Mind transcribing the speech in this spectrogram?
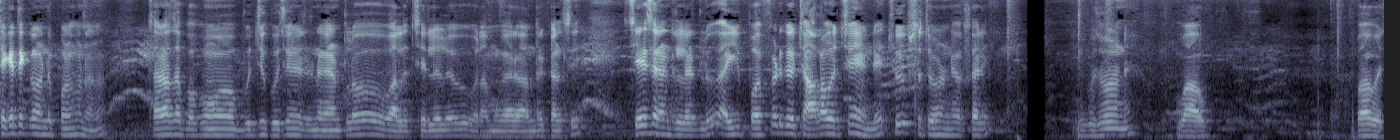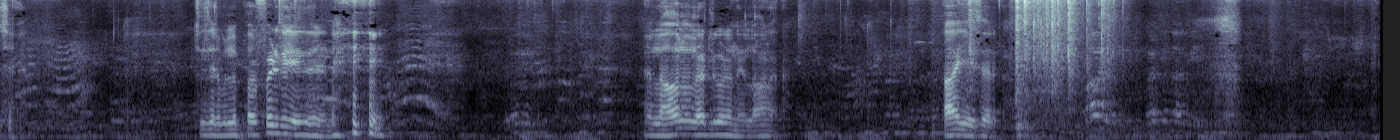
తిక్క తిక్క వండి పనుకున్నాను తర్వాత పాపం బుజ్జి కూర్చొని రెండు గంటలు వాళ్ళ చెల్లెలు వాళ్ళ అమ్మగారు అందరూ కలిసి చేశారంట లడ్లు. అవి పర్ఫెక్ట్గా చాలా వచ్చాయండి. చూపిస్తా చూడండి ఒకసారి. మీకు చూడండి. వావ్. బాగా వచ్చాయి. చూసారు పిల్లలు పర్ఫెక్ట్గా చేశారండి. లావలో లడ్లు కూడా ఉన్నాయి లావన. బాగా చేశారు.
